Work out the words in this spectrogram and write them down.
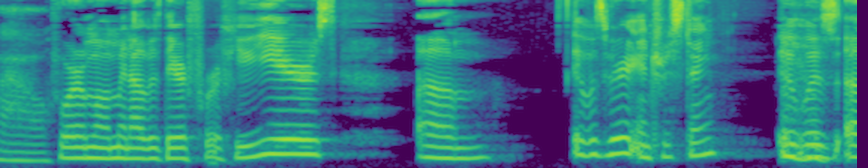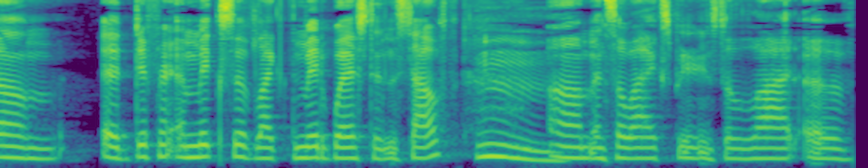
Wow. For a moment, I was there for a few years. Um, it was very interesting. It mm-hmm. was um, a different, a mix of like the Midwest and the South, mm. um, and so I experienced a lot of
